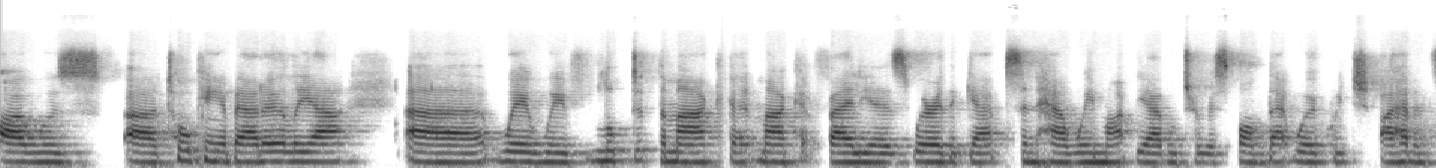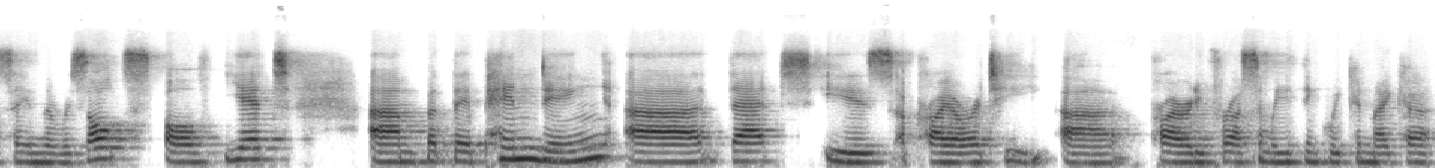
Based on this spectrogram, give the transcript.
I was uh, talking about earlier, uh, where we've looked at the market, market failures, where are the gaps, and how we might be able to respond. That work, which I haven't seen the results of yet, um, but they're pending. Uh, that is a priority uh, priority for us, and we think we can make a,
